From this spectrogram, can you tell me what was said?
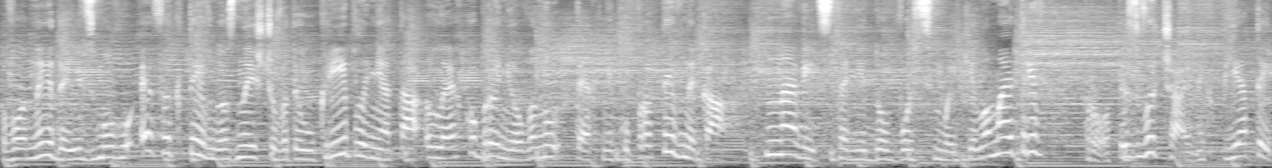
Вони дають змогу ефективно знищувати укріплення та легкоброньовану техніку противника на відстані до 8 кілометрів проти звичайних п'яти.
